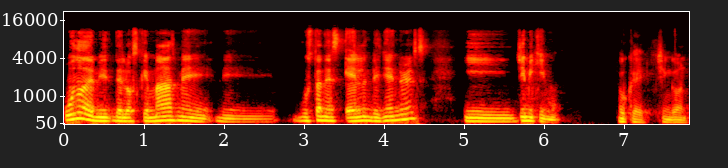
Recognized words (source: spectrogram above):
uno de, de, los que más me, me, gustan es Ellen DeGeneres y Jimmy Kimmel. Ok, chingón.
